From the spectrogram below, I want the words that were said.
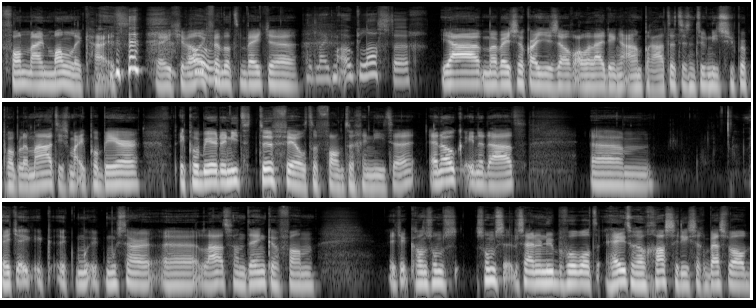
van mijn mannelijkheid. weet je wel? Oh. Ik vind dat een beetje. Dat lijkt me ook lastig. Ja, maar weet je, zo kan je jezelf allerlei dingen aanpraten. Het is natuurlijk niet super problematisch. Maar ik probeer, ik probeer er niet te veel te, van te genieten. En ook inderdaad. ehm, weet je, ik, ik, ik, mo- ik moest daar eh, laatst aan denken van. Weet je, kan soms, soms zijn er nu bijvoorbeeld hetero gasten die zich best wel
